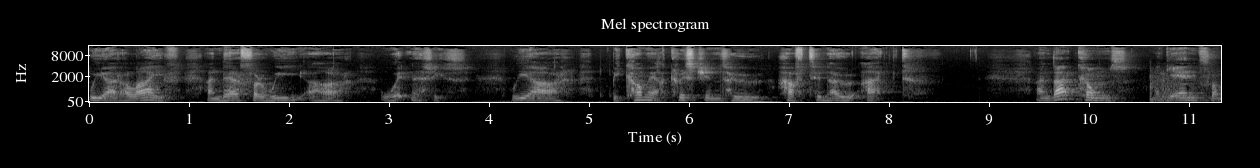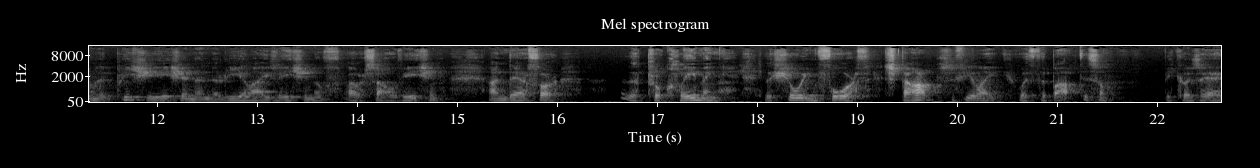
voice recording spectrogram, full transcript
we are alive, and therefore we are witnesses. We are becoming Christians who have to now act. And that comes again from the appreciation and the realization of our salvation, and therefore the proclaiming the showing forth starts, if you like, with the baptism, because uh,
